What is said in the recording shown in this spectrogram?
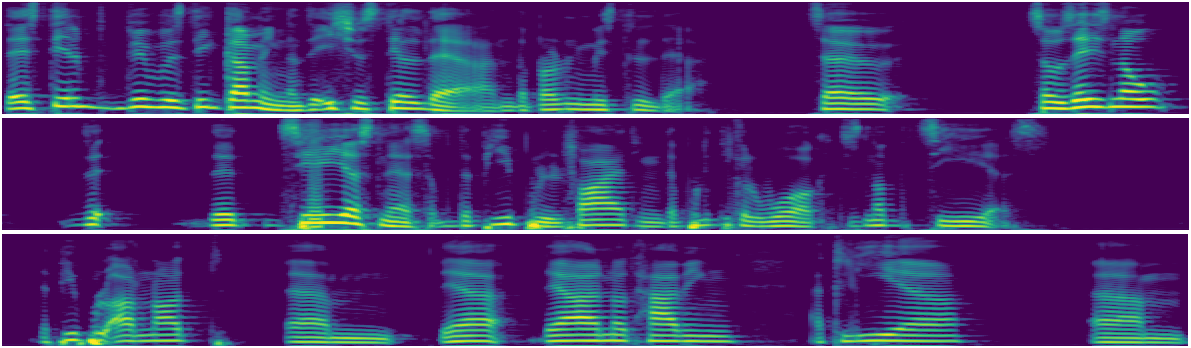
There's still people still coming and the issue is still there and the problem is still there. So so there is no the the seriousness of the people fighting the political work. It is not serious. The people are not um, they are they are not having a clear um,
